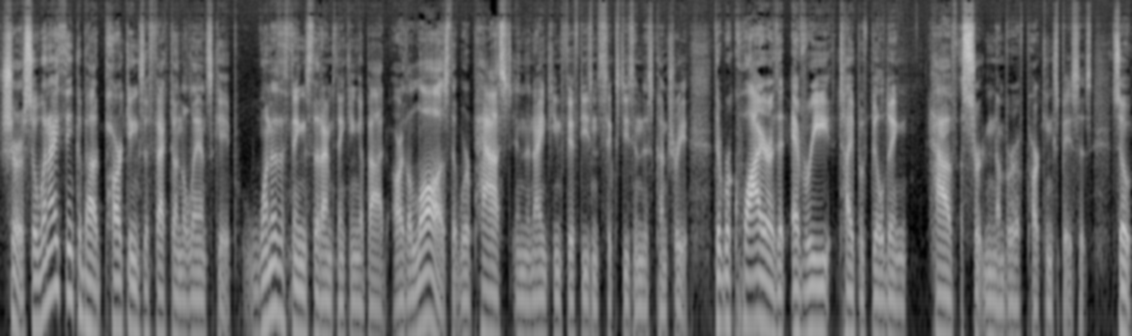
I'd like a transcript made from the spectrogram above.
Sure. So when I think about parking's effect on the landscape, one of the things that I'm thinking about are the laws that were passed in the 1950s and 60s in this country that require that every type of building have a certain number of parking spaces. So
